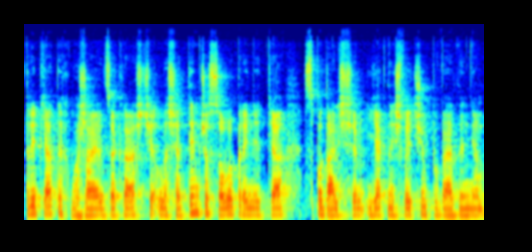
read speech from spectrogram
Три п'ятих вважають за краще лише тимчасове прийняття з подальшим якнайшвидшим поверненням.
